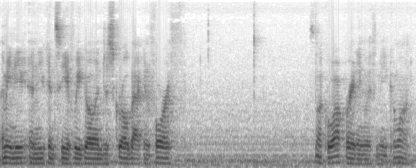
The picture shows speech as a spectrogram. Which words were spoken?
I mean, you, and you can see if we go and just scroll back and forth, it's not cooperating with me. Come on.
